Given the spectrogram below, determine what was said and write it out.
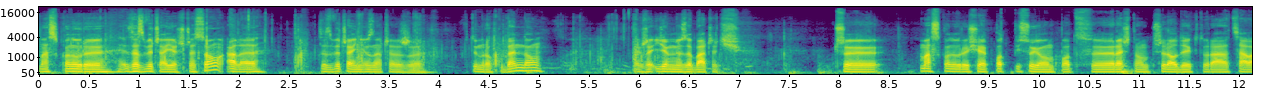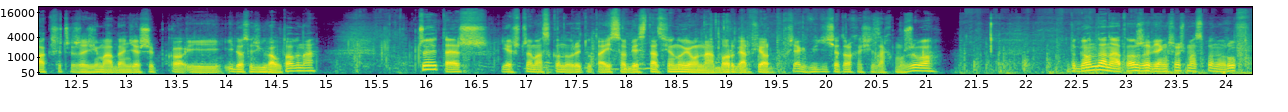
maskonury zazwyczaj jeszcze są, ale zazwyczaj nie oznacza, że w tym roku będą. Także idziemy zobaczyć, czy maskonury się podpisują pod resztą przyrody, która cała krzyczy, że zima będzie szybko i, i dosyć gwałtowna. Czy też jeszcze maskonury tutaj sobie stacjonują na Borgarfjord. Jak widzicie, trochę się zachmurzyło. Wygląda na to, że większość maskonurów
